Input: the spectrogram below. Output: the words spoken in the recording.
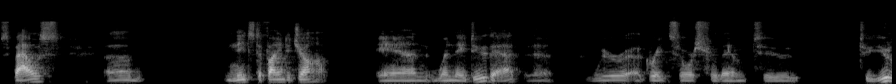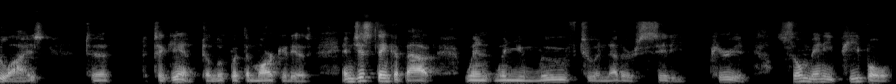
spouse um, needs to find a job. And when they do that, uh, we're a great source for them to to utilize to to again to look what the market is. And just think about when when you move to another city period. So many people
